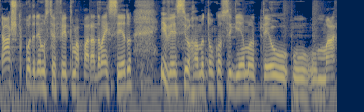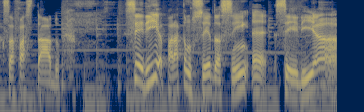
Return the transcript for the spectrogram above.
acho que poderíamos ter feito uma parada mais cedo e ver se o Hamilton conseguia manter o, o, o Max afastado. Seria, parar tão cedo assim, é, seria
